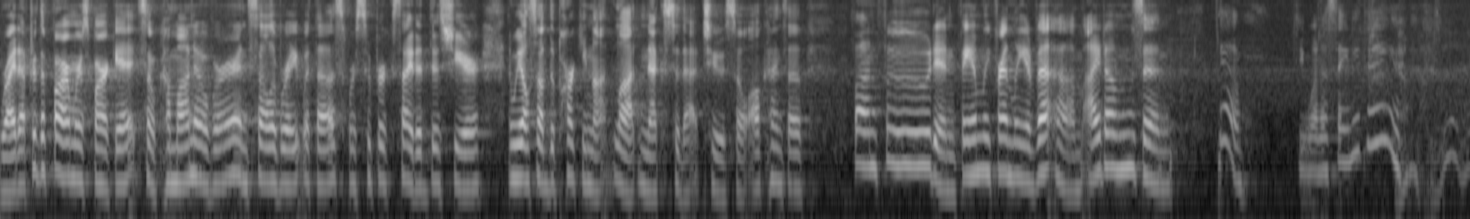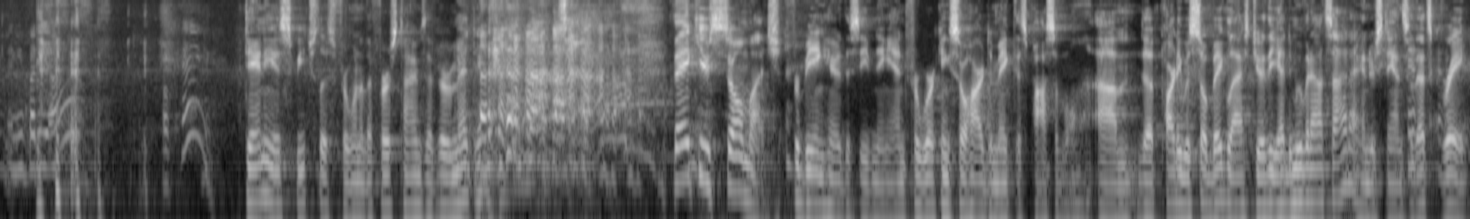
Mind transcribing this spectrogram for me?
right after the farmers market. So come on over and celebrate with us. We're super excited this year. And we also have the parking lot, lot next to that too. So all kinds of fun food and family friendly event, um, items. And yeah, do you want to say anything? Anybody else? Okay. Danny is speechless for one of the first times I've ever met Danny. Thank you so much for being here this evening and for working so hard to make this possible. Um, the party was so big last year that you had to move it outside, I understand, so that's great.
